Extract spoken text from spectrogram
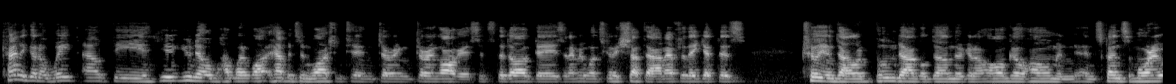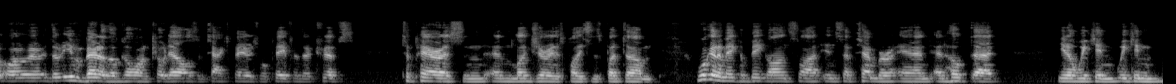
kind of going to wait out the, you, you know what happens in Washington during, during August. It's the dog days and everyone's going to shut down after they get this trillion dollar boondoggle done. They're going to all go home and, and spend some more, or, or even better, they'll go on CODELs and taxpayers will pay for their trips to Paris and, and luxurious places. But um, we're going to make a big onslaught in September and, and hope that you know we can we can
